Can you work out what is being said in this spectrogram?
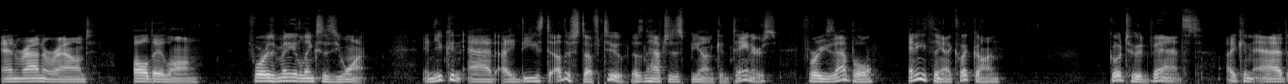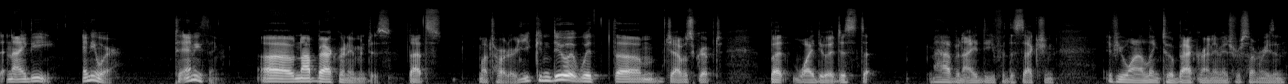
and round and around all day long for as many links as you want. And you can add IDs to other stuff too. It doesn't have to just be on containers. For example, anything I click on, go to advanced, I can add an ID anywhere to anything. Uh, not background images. That's much harder. You can do it with um, JavaScript, but why do it? Just have an ID for the section if you want to link to a background image for some reason.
